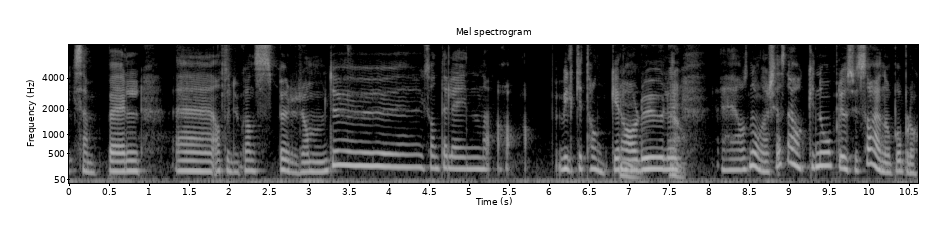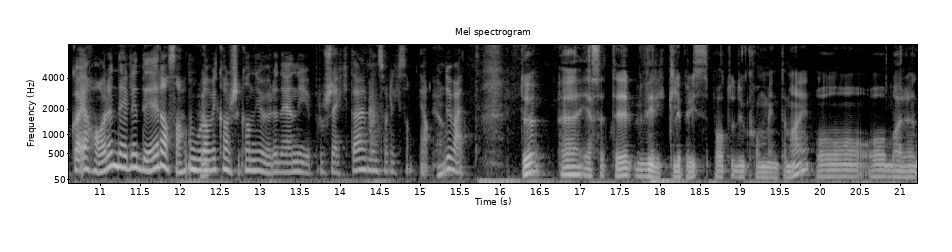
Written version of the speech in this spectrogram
eksempel eh, at du kan spørre om Du, ikke sant, Elaine, hvilke tanker har du, eller ja. Eh, og Noen ganger sier jeg jeg har ikke noe, plutselig så har jeg noe på blokka. Jeg har en del ideer, altså, om hvordan vi kanskje kan gjøre det nye prosjektet men så liksom Ja, Ja. du veit. Du, eh, jeg setter virkelig pris på at du kom inn til meg og, og bare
